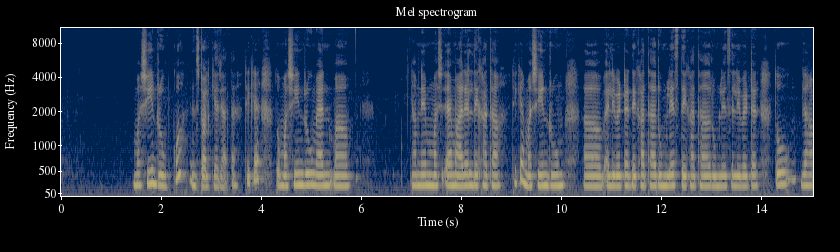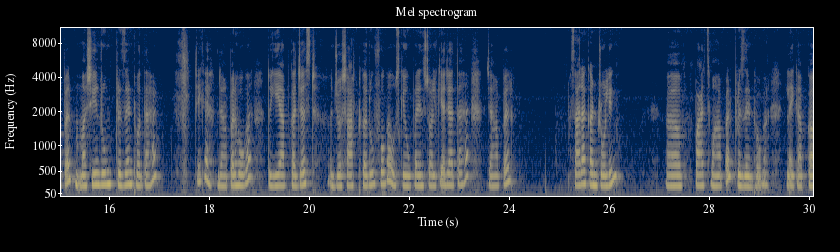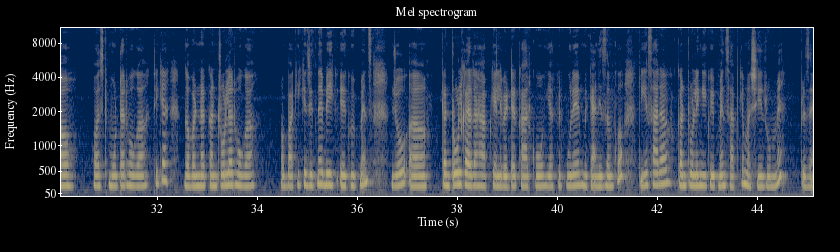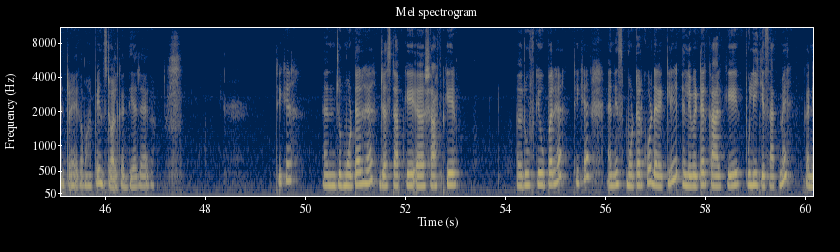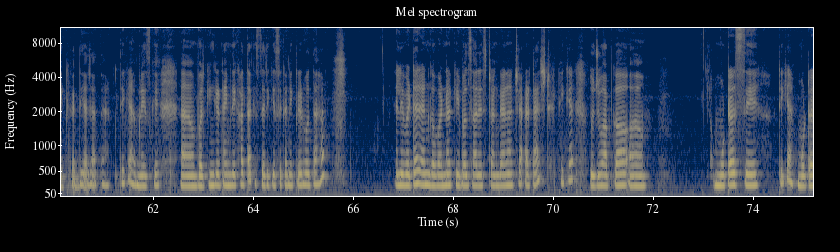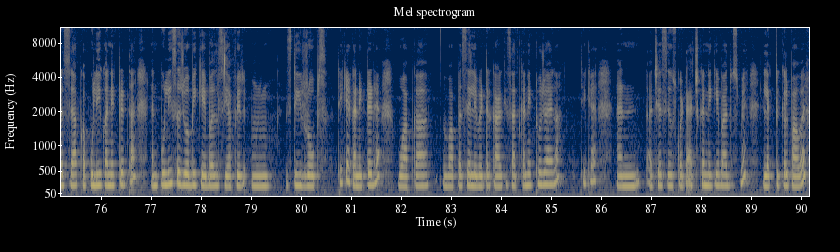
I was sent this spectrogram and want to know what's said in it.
मशीन रूम को इंस्टॉल किया जाता है, ठीक है। तो मशीन रूम एंड हमने एम आर एल देखा था, ठीक है? मशीन रूम एलिवेटर देखा था रूमलेस देखा था रूमलेस एलिवेटर तो जहाँ पर मशीन रूम प्रेजेंट होता है, ठीक है? जहाँ पर होगा तो ये आपका जस्ट जो शाफ्ट का रूफ होगा, उसके ऊपर इंस्टॉल किया जाता है, जहाँ पर सारा कंट्रोलिंग पार्ट्स वहाँ पर प्रेजेंट होगा। लाइक आपका फ़र्स्ट मोटर होगा, ठीक है? गवर्नर कंट्रोलर होगा और बाकी के जितने भी इक्विपमेंट्स जो कंट्रोल कर रहा है आपके एलिवेटर कार को या फिर पूरे मैकेनिज़्म को तो ये सारा कंट्रोलिंग इक्विपमेंट्स आपके मशीन रूम में प्रेजेंट रहेगा। वहाँ पे इंस्टॉल कर दिया जाएगा। ठीक है? एंड जो मोटर है जस्ट आपके शाफ्ट के रूफ के ऊपर है, ठीक है? एंड इस मोटर को डायरेक्टली एलिवेटर कार के पुली के साथ में कनेक्ट कर दिया जाता है। ठीक है? हमने इसके वर्किंग के टाइम देखा था, किस तरीके से कनेक्टेड होता है। Elevator and governor cables are strung and attached ठीक है? तो जो आपका मोटर्स से, ठीक है? मोटर्स से आपका पुली कनेक्टेड था एंड पुली से जो भी केबल्स या फिर स्टील रोप्स ठीक है कनेक्टेड है, वो आपका वापस से एलिवेटर कार के साथ कनेक्ट हो जाएगा। ठीक है? एंड अच्छे से उसको अटैच करने के बाद उसमें इलेक्ट्रिकल पावर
